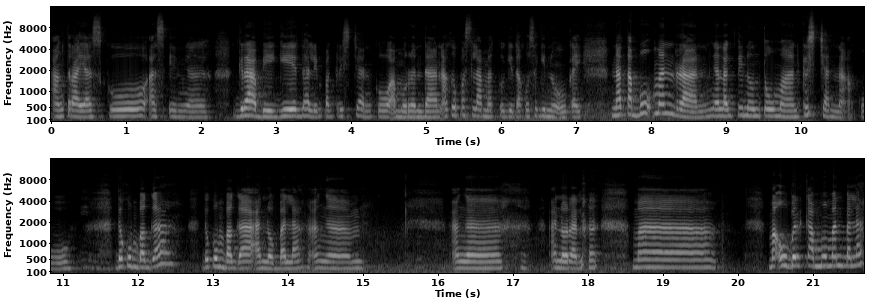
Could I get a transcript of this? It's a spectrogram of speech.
ang trials ko as in nga grabe gid halin pag Christian ko amurandan. Ako pasalamat ko gid ako sa Ginoo. Kay natabo man ran nga nagtinuntuman Christian na ako. Do kumbaga do kumbaga ano bala ang um, ang ah, ano ran ma ma-overcome mo man bala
